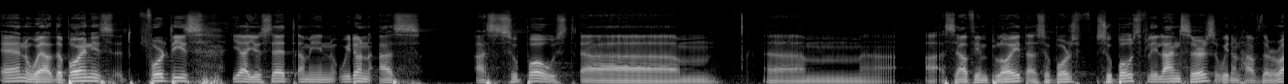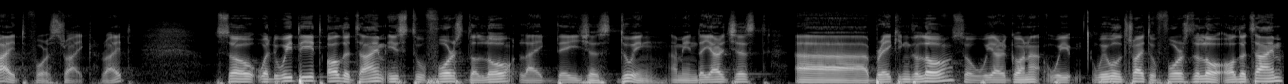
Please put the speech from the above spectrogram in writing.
And well, the point is for this, yeah, you said, I mean, we don't, as, as supposed um, um, uh, self-employed, as supposed, supposed freelancers, we don't have the right for strike, right? So what we did all the time is to force the law like they just doing. I mean, they are just uh, breaking the law. So we are gonna we we will try to force the law all the time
